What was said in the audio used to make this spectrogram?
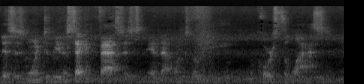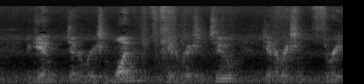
This is going to be the second fastest, and that one's going to be, of course, the last. Again, generation one, generation two, generation three.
